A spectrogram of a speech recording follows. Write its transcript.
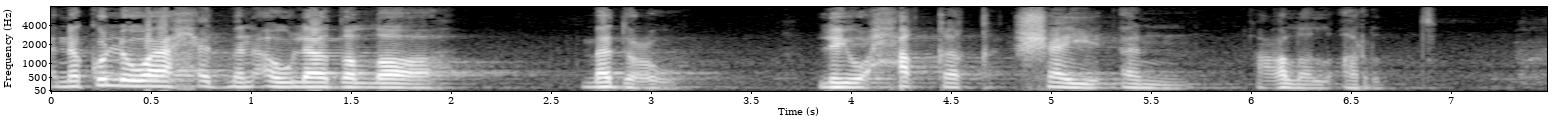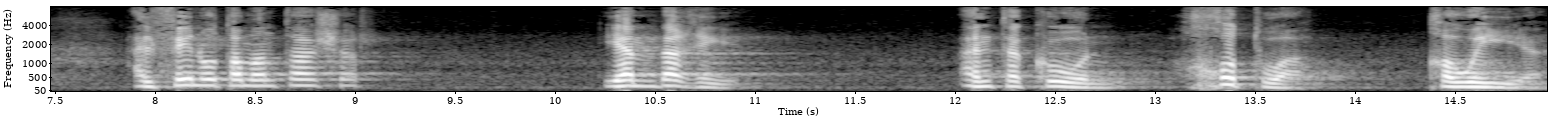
أن كل واحد من أولاد الله مدعو ليحقق شيئا على الأرض. 2018 ينبغي أن تكون خطوة قوية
